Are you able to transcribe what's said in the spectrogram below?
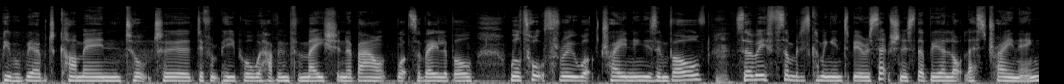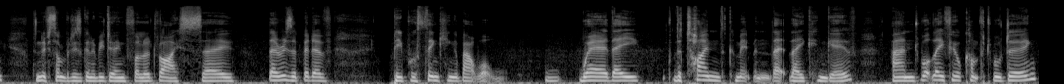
people will be able to come in, talk to different people. We'll have information about what's available. We'll talk through what training is involved. Hmm. So if somebody's coming in to be a receptionist, there'll be a lot less training than if somebody's going to be doing full advice. So there is a bit of people thinking about what where they the time commitment that they can give and what they feel comfortable doing.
